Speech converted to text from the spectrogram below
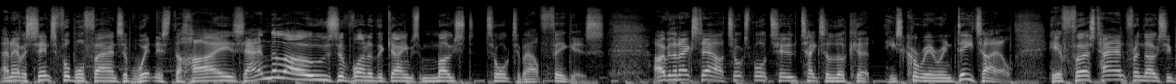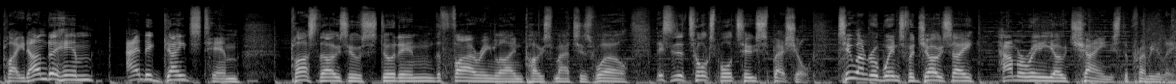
And ever since, football fans have witnessed the highs and the lows of one of the game's most talked about figures. Over the next hour, Talksport 2 takes a look at his career in detail. Hear firsthand from those who played under him and against him, plus those who have stood in the firing line post match as well. This is a Talksport 2 special. 200 wins for Jose, how Mourinho changed the Premier League.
